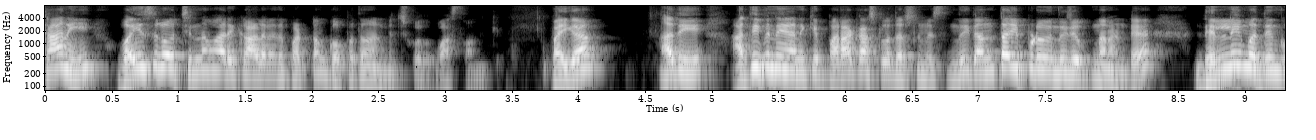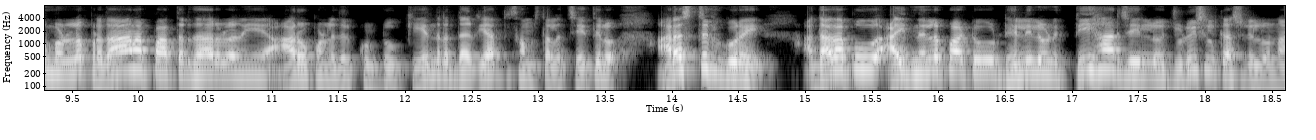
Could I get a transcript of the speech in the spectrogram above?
కానీ వయసులో చిన్నవారి కాళ్ళ మీద పట్టడం గొప్పతనం అనిపించుకోదు వాస్తవానికి. పైగా అది అతి వినయానికి పరాకాష్ఠలో దర్శనమిస్తుంది. ఇదంతా ఇప్పుడు ఎందుకు చెప్తున్నానంటే ఢిల్లీ మద్యం ప్రధాన పాత్రధారులని ఆరోపణలు ఎదుర్కొంటూ కేంద్ర దర్యాప్తు సంస్థల చేతిలో అరెస్టుకు గురై దాదాపు ఐదు నెలల పాటు ఢిల్లీలోని తీహార్ జైల్లో జ్యుడిషియల్ కస్టడీలో ఉన్న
